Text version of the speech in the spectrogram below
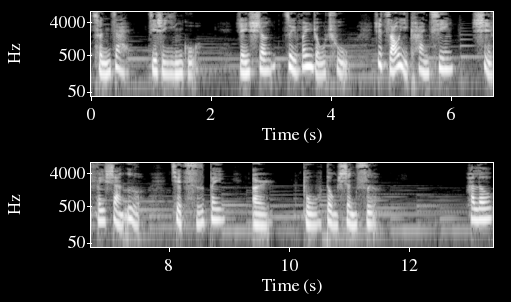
存在即是因果。人生最温柔处，是早已看清是非善恶，却慈悲而不动声色。Hello，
